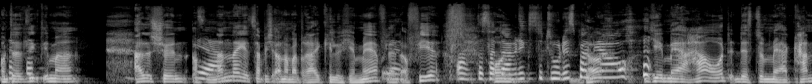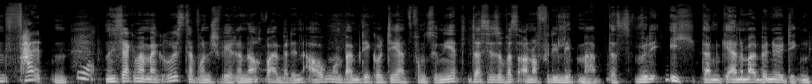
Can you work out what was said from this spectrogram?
Und da liegt immer alles schön aufeinander. Jetzt habe ich auch noch mal drei Kilochen mehr, vielleicht Ja. auch vier. Ach, das hat Und damit nichts zu tun, ist bei doch, mir auch. Je mehr Haut, desto mehr kann falten. Ja. Und ich sage immer, mein größter Wunsch wäre noch, weil bei den Augen und beim Dekolleté hat es funktioniert, dass ihr sowas auch noch für die Lippen habt. Das würde ich dann gerne mal benötigen.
